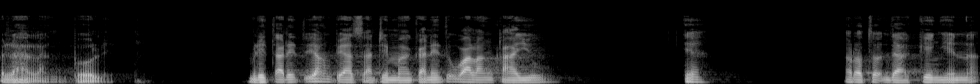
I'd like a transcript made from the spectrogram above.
Belalang, boleh. Blitar itu yang biasa dimakan itu walang kayu. Ya, rotok daging enak.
